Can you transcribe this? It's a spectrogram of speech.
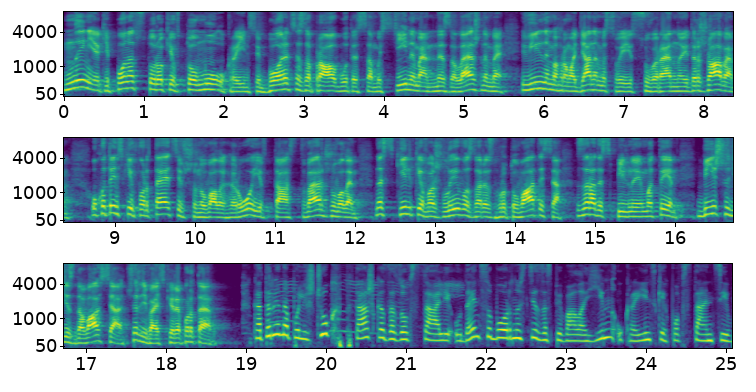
Нині, як і понад 100 років тому, українці борються за право бути самостійними, незалежними, вільними громадянами своєї суверенної держави. У Хотинській фортеці вшанували героїв та стверджували, наскільки важливо зараз гуртуватися заради спільної мети. Більше дізнавався чернівецький репортер. Катерина Поліщук, пташка з Азовсталі, у День Соборності заспівала гімн українських повстанців.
